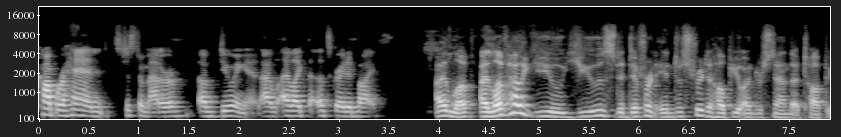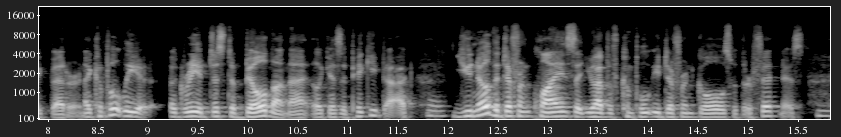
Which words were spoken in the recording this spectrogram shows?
comprehend. It's just a matter of of doing it. I, I like that. That's great advice. I love I love how you used a different industry to help you understand that topic better. And I completely agree just to build on that like as a piggyback. Mm. You know the different clients that you have of completely different goals with their fitness. Mm.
